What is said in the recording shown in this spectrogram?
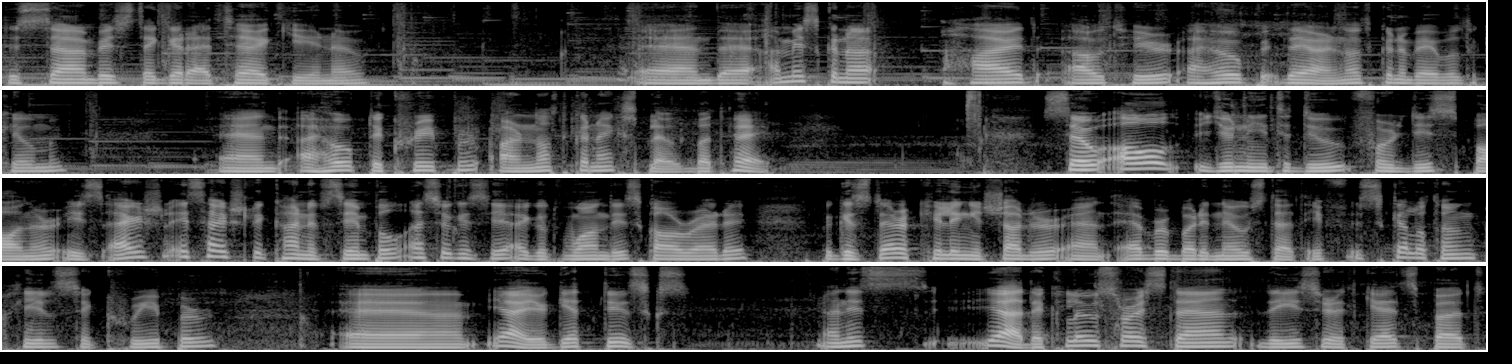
the zombies they gotta attack you, you know. And uh, I'm just gonna hide out here. I hope they are not gonna be able to kill me. And I hope the creeper are not gonna explode, but hey. So all you need to do for this spawner is actually, it's actually kind of simple. As you can see, I got one disc already, because they're killing each other and everybody knows that if a skeleton kills a creeper, um, yeah, you get discs. And it's, yeah, the closer I stand, the easier it gets, but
